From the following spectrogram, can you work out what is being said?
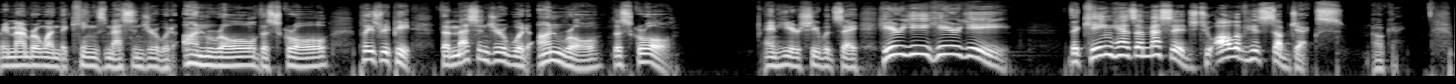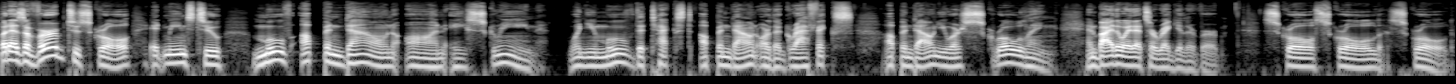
Remember when the king's messenger would unroll the scroll? Please repeat the messenger would unroll the scroll. And he or she would say, Hear ye, hear ye! The king has a message to all of his subjects. Okay. But as a verb to scroll, it means to move up and down on a screen. When you move the text up and down or the graphics up and down, you are scrolling. And by the way, that's a regular verb. Scroll, scrolled, scrolled.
